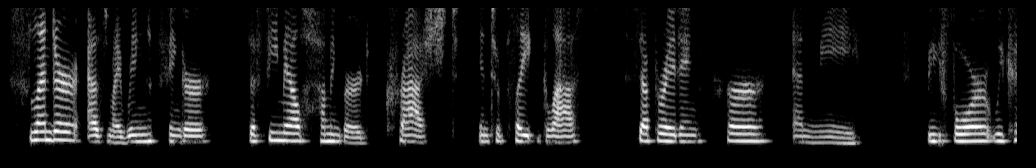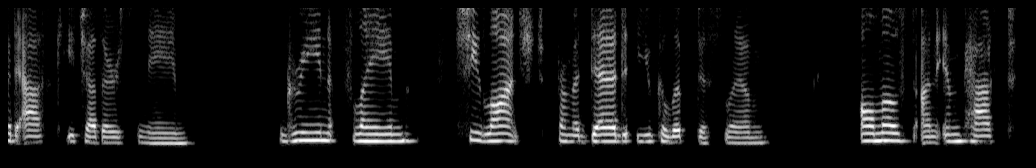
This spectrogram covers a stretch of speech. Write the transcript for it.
Slender as my ring finger, the female hummingbird crashed into plate glass, separating her and me before we could ask each other's name. Green flame, she launched from a dead eucalyptus limb. Almost on impact,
